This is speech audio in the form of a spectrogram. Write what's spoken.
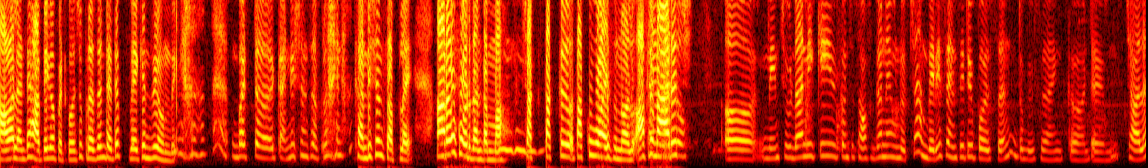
కావాలంటే హ్యాపీగా పెట్టుకోవచ్చు. ప్రెసెంట్ అయితే వేకెన్సీ ఉంది. But conditions apply condition supply అరవకూడదంటమ్మా. తక్కువ తక్కువ వాయిస్ ఉన్నాడు ఆఫ్టర్ మ్యారేజ్ నేను చూడడానికి కొంచెం సాఫ్ట్ గానే ఉండొచ్చు. I'm very sensitive person to be frank అంటే చాలా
